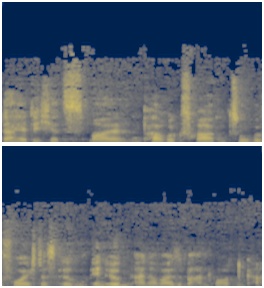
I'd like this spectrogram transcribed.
da hätte ich jetzt mal ein paar Rückfragen zu, bevor ich das in irgendeiner Weise beantworten kann.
